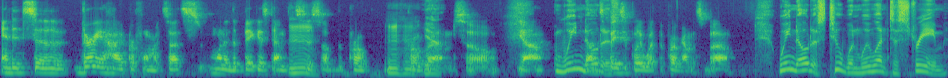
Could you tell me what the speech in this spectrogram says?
and it's a very high performance. That's one of the biggest emphasis of the pro- Mhm. program. So yeah, We know that's noticed- basically what the program is about. We noticed too when we went to stream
